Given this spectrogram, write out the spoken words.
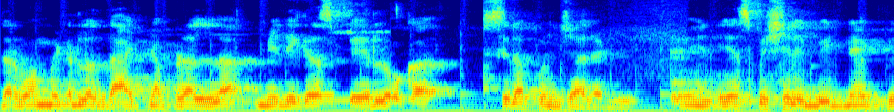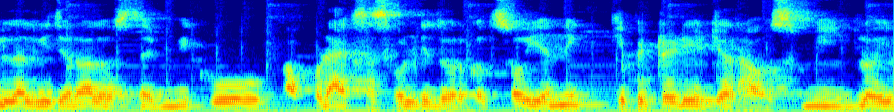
థర్మోమీటర్లో దాటినప్పుడల్లా మీ దగ్గర స్పేర్లో ఒక సిరప్ ఉంచాలండి. ఎస్పెషల్లీ మిడ్ నైట్ పిల్లలకి జ్వరాలు వస్తాయి. మీకు అప్పుడు యాక్సెసిబిలిటీ దొరకదు. సో ఇవన్నీ keep it ready at your house మీ ఇంట్లో ఈ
